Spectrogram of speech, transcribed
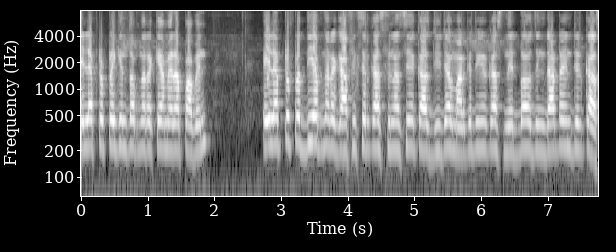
এই ল্যাপটপটায় কিন্তু আপনারা ক্যামেরা পাবেন। এই ল্যাপটপটা দিয়ে আপনারা গ্রাফিক্সের কাজ ফিনান্সিংয়ের কাজ ডিজিটাল মার্কেটিংয়ের কাজ নেট ব্রাউজিং ডাটা এন্ট্রির কাজ,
